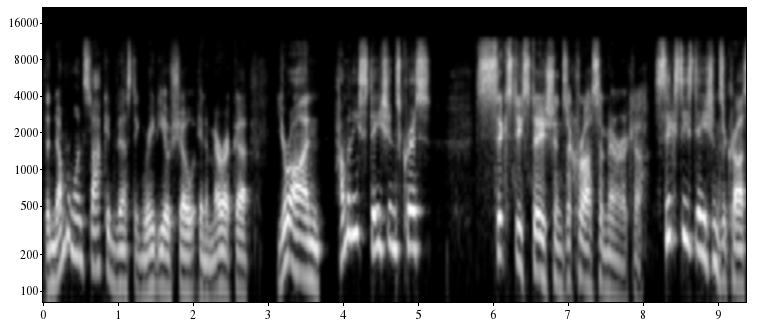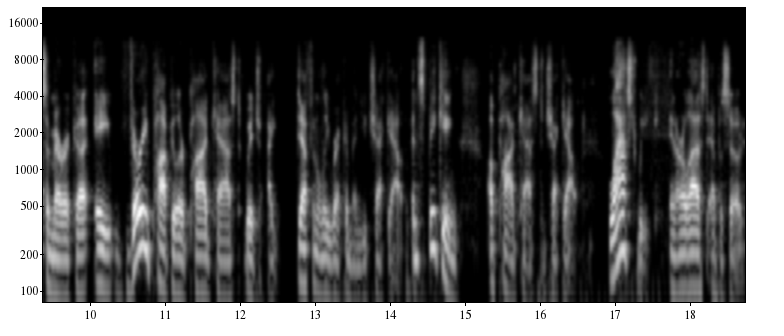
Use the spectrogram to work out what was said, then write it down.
the number one stock investing radio show in America. You're on how many stations, Chris? 60 stations across America. 60 stations across America, a very popular podcast, which I definitely recommend you check out. And speaking of podcasts to check out, last week in our last episode,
